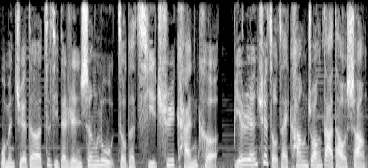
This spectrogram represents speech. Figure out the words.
我们觉得自己的人生路走得崎岖坎坷，别人却走在康庄大道上。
